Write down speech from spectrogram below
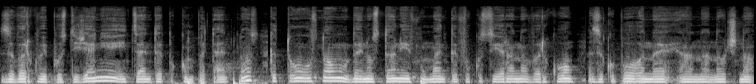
за върхови постижения и Център по компетентност, като основно дейността ни в момента е фокусирана върху закупуване на научна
